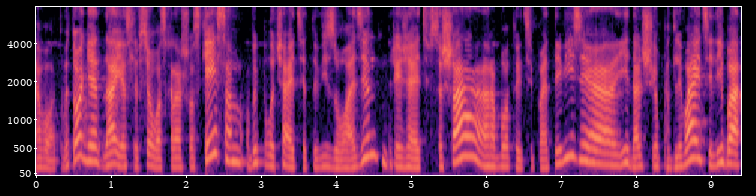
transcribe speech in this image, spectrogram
Вот. В итоге, да, если все у вас хорошо с кейсом, вы получаете эту визу один, приезжаете в США, работаете по этой визе и дальше ее продлеваете, либо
